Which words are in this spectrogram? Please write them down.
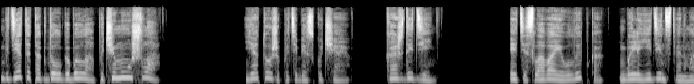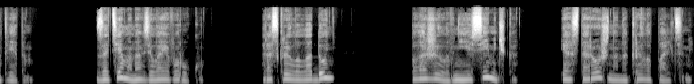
Где ты так долго была? Почему ушла?» «Я тоже по тебе скучаю. Каждый день». Эти слова и улыбка были единственным ответом. Затем она взяла его руку раскрыла ладонь, положила в нее семечко и осторожно накрыла пальцами.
